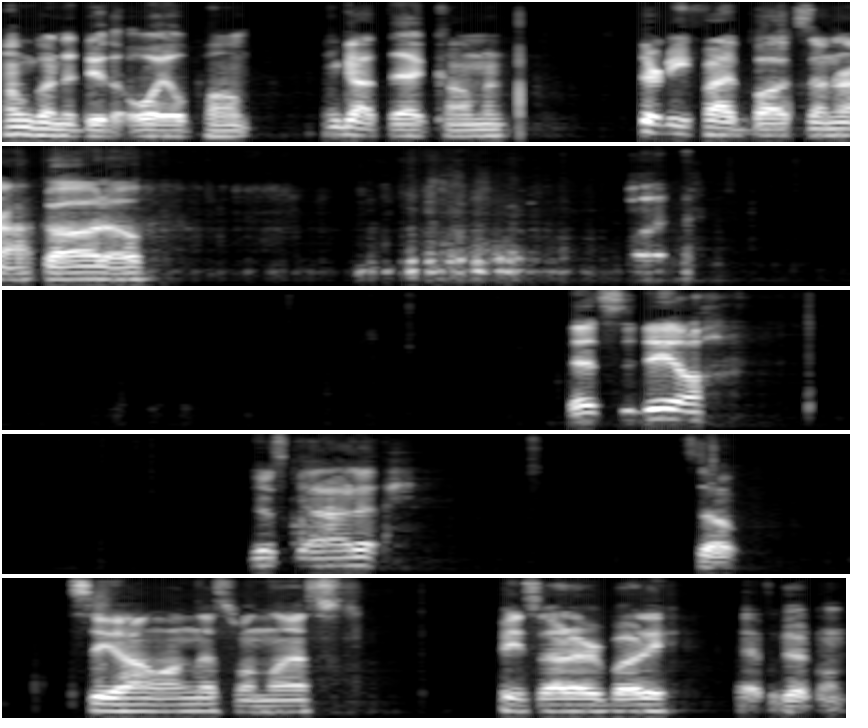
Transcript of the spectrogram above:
I'm going to do the oil pump. I got that coming. 35 bucks on Rock Auto. That's the deal. Just got it. So, see how long this one lasts. Peace out, everybody. Have a good one.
